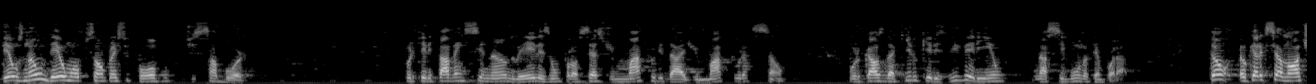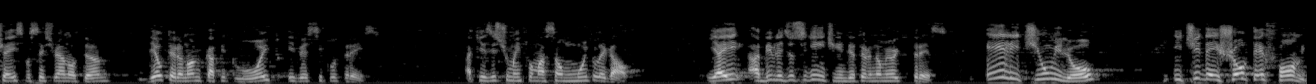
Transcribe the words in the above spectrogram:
Deus não deu uma opção para esse povo de sabor. Porque ele estava ensinando eles um processo de maturidade, de maturação, por causa daquilo que eles viveriam na segunda temporada. Então, eu quero que você anote aí, se você estiver anotando, Deuteronômio capítulo 8 e versículo 3. Aqui existe uma informação muito legal. E aí a Bíblia diz o seguinte, em Deuteronômio 8, 3. Ele te humilhou e te deixou ter fome,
